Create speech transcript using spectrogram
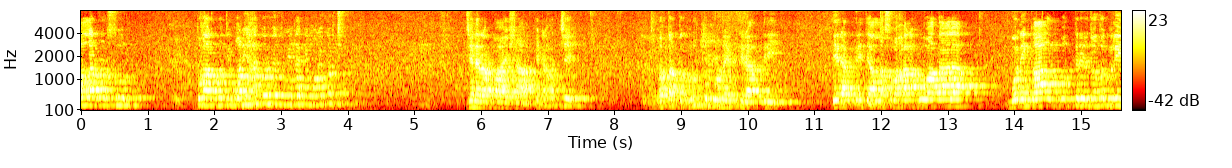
আল্লাহর রাসূল তোমার প্রতি অনীহা করবে, তুমি এটা কি মনে করছ? জেনে রাখো আয়েশা, এটা হচ্ছে অত্যন্ত গুরুত্বপূর্ণ একটি রাত্রি। এই রাত্রিতে আল্লাহ তাআলা বনি কাল গোত্রের যতগুলি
